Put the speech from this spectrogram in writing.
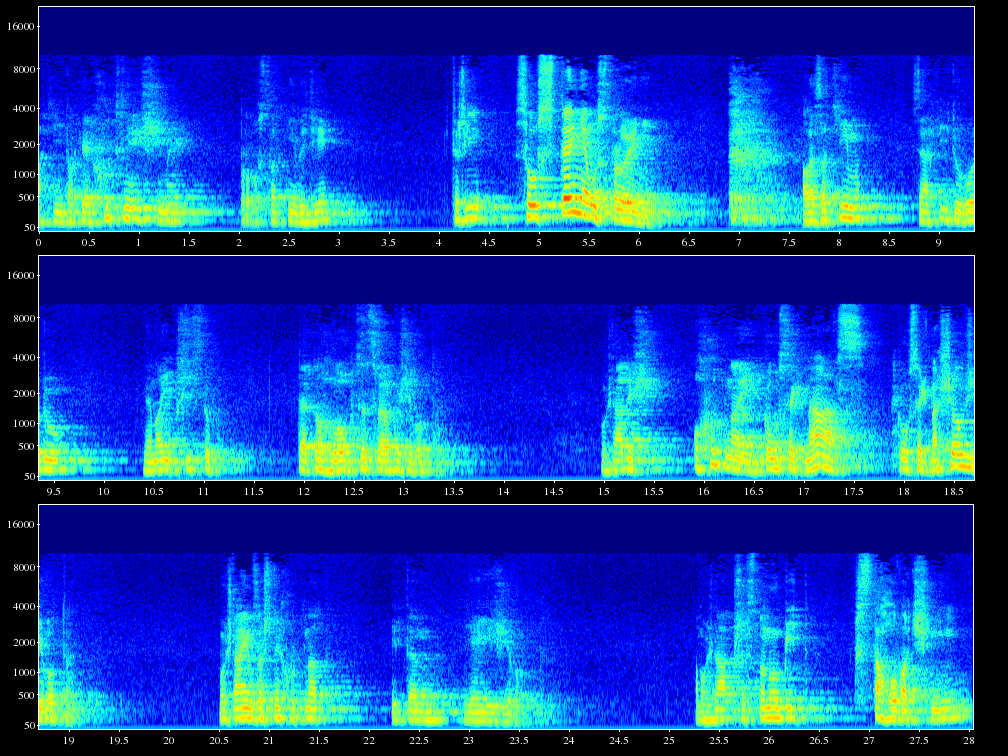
A tím také chutnějšími pro ostatní lidi, kteří jsou stejně ustrojeni, ale zatím z nějakých důvodů nemají přístup k této hloubce svého života. Možná když ochutnají kousek nás, kousek našeho života, možná jim začne chutnat i ten její život. A možná přestanou být vztahovační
